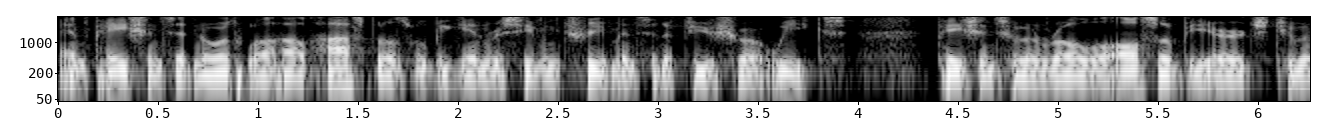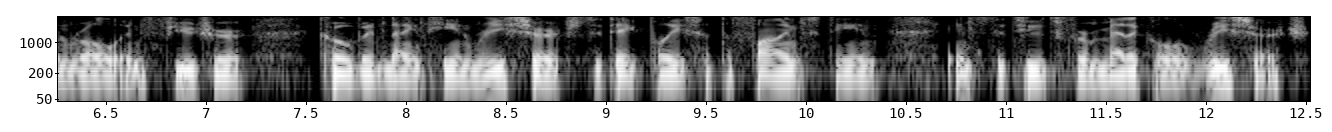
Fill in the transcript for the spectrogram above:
and patients at Northwell Health hospitals will begin receiving treatments in a few short weeks. Patients who enroll will also be urged to enroll in future COVID 19 research to take place at the Feinstein Institutes for Medical Research,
